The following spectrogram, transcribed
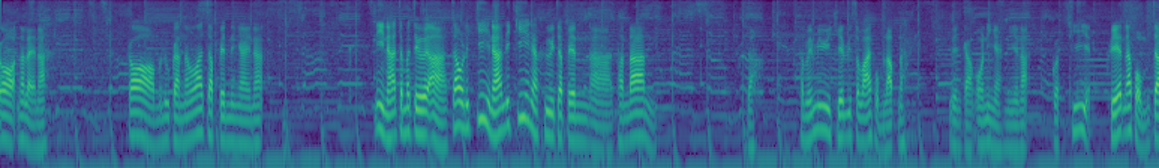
ก็นั่นแหละนะ ก็มาดูกันนะว่าจะเป็นยังไงนะ นี่นะจะมาเจออ่าเจ้าลิกกี้นะลิกกี้เนี่ยคือจะเป็นอ่าทางด้านเดี๋ยวทำไมไม่มีเคสวิศวะผมรับนะเรียนกรรมโอ้นี่ไงนี่นะกดที่เคสนะผมจะ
